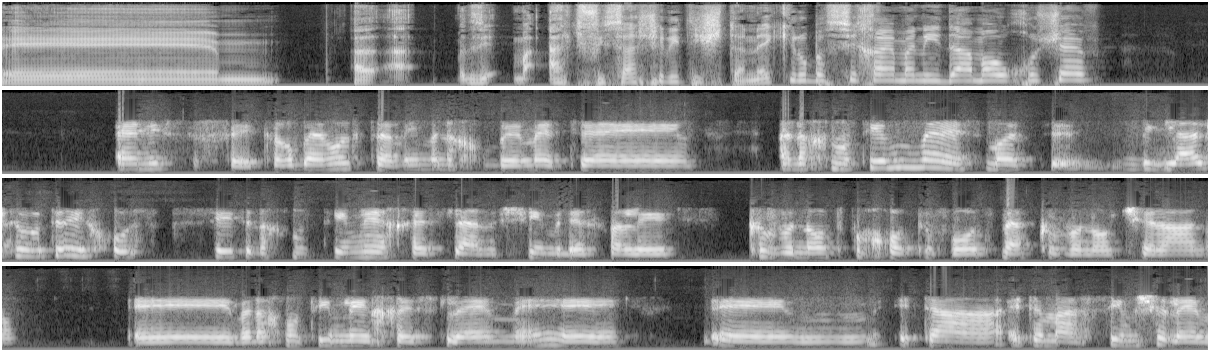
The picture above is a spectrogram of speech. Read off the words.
אמ, התפיסה שלי תשתנה כאילו בשיחה אם אני אדע מה הוא חושב? אין לי ספק, הרבה מאוד פעמים אנחנו באמת, אה, אנחנו נוטים, אה, זאת אומרת, בגלל טעות הייחוס בסיסית, אנחנו נוטים לייחס לאנשים בדרך כלל כוונות פחות טובות מהכוונות שלנו. אה, ואנחנו נוטים לייחס להם אה, אה, את, המעשים שלהם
